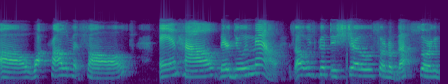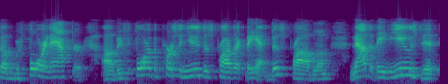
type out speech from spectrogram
uh, what problem it solved, and how they're doing now. It's always good to show sort of that's sort of the before and after. Uh, before the person used this product, they had this problem. Now that they've used it,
